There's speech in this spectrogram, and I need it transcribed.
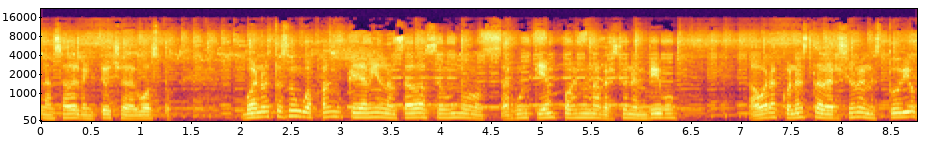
lanzado el 28 de agosto. Bueno, este es un guapango que ya habían lanzado hace unos algún tiempo en una versión en vivo. Ahora con esta versión en estudio,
